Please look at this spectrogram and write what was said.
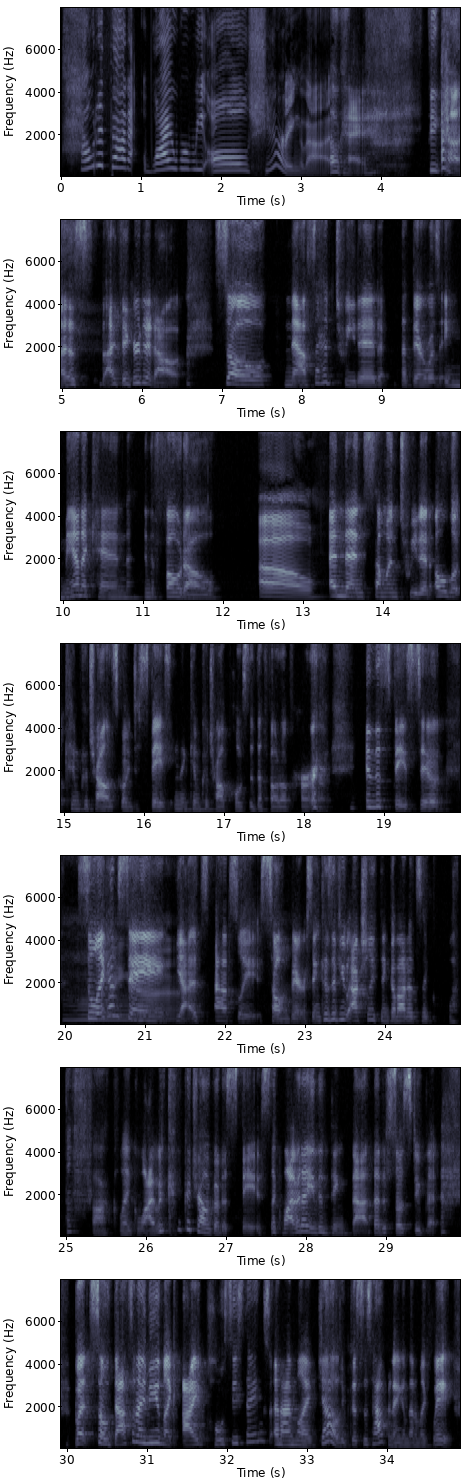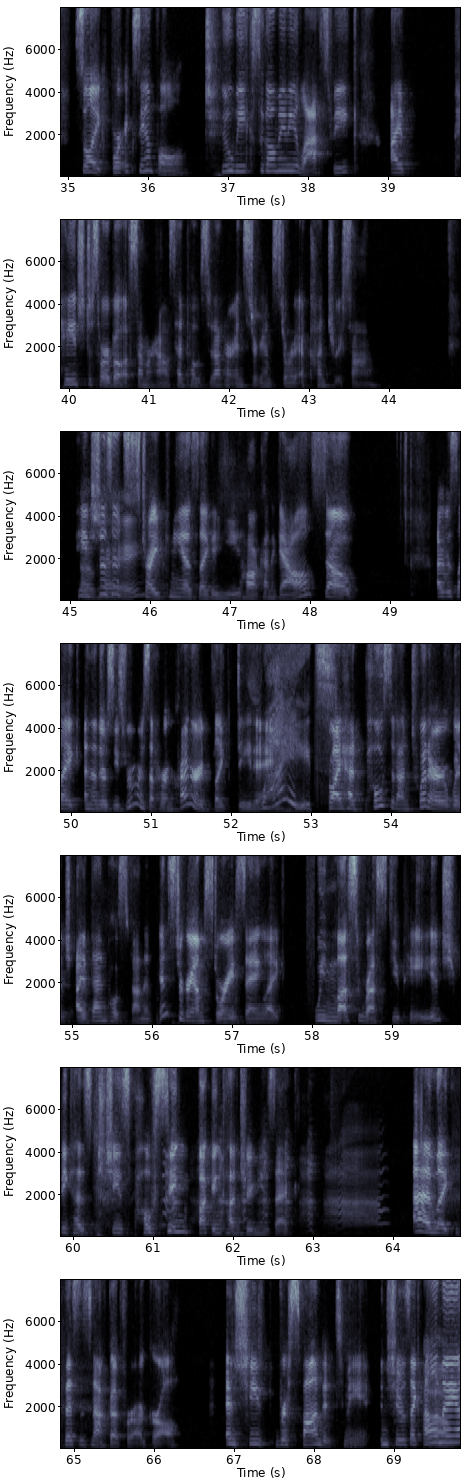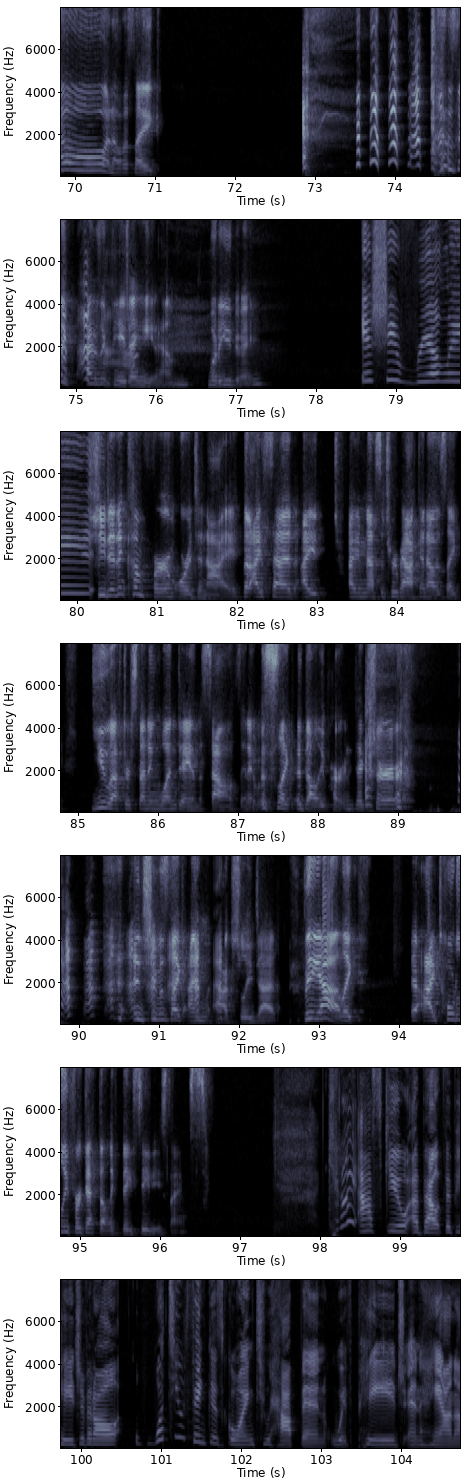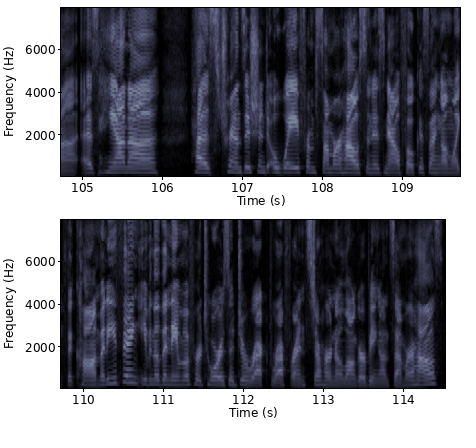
How did that? Why were we all sharing that? Okay. because I figured it out. So NASA had tweeted that there was a mannequin in the photo. Oh. And then someone tweeted, Oh, look, Kim Cattrall is going to space. And then Kim Cattrall posted the photo of her in the spacesuit. So, like Oh I'm my saying, yeah, it's absolutely so embarrassing. Because if you actually think about it, it's like, what the fuck? Like, why would Kim Cattrall go to space? Like, why would I even think that? That is so stupid. But so that's what I mean. Like, I post these things and I'm like, yeah, like this is happening. And then I'm like, wait. So, like, for example, two weeks ago, maybe last week, I Paige DeSorbo of Summer House had posted on her Instagram story a country song. Paige doesn't strike me as like a yeehaw kind of gal. So I was like, and then there's these rumors that her and Craig are like dating. Right. So I had posted on Twitter, which I then posted on an Instagram story saying, like, we must rescue Paige because she's posting fucking country music. And like, this is not good for our girl. And she responded to me and she was like, Uh-oh. LMAO. And I was like, I was like, I was like, Paige, I hate him. What are you doing? Is she really? She didn't confirm or deny, but I said I I messaged her back and I was like, you after spending one day in the South, and it was like a Dolly Parton picture. and she was like, I'm actually dead. But yeah, like I totally forget that like they see these things. Can I ask you about the Paige of it all? What do you think is going to happen with Paige and Hannah as Hannah has transitioned away from Summer House and is now focusing on like the comedy thing, even though the name of her tour is a direct reference to her no longer being on Summer House?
